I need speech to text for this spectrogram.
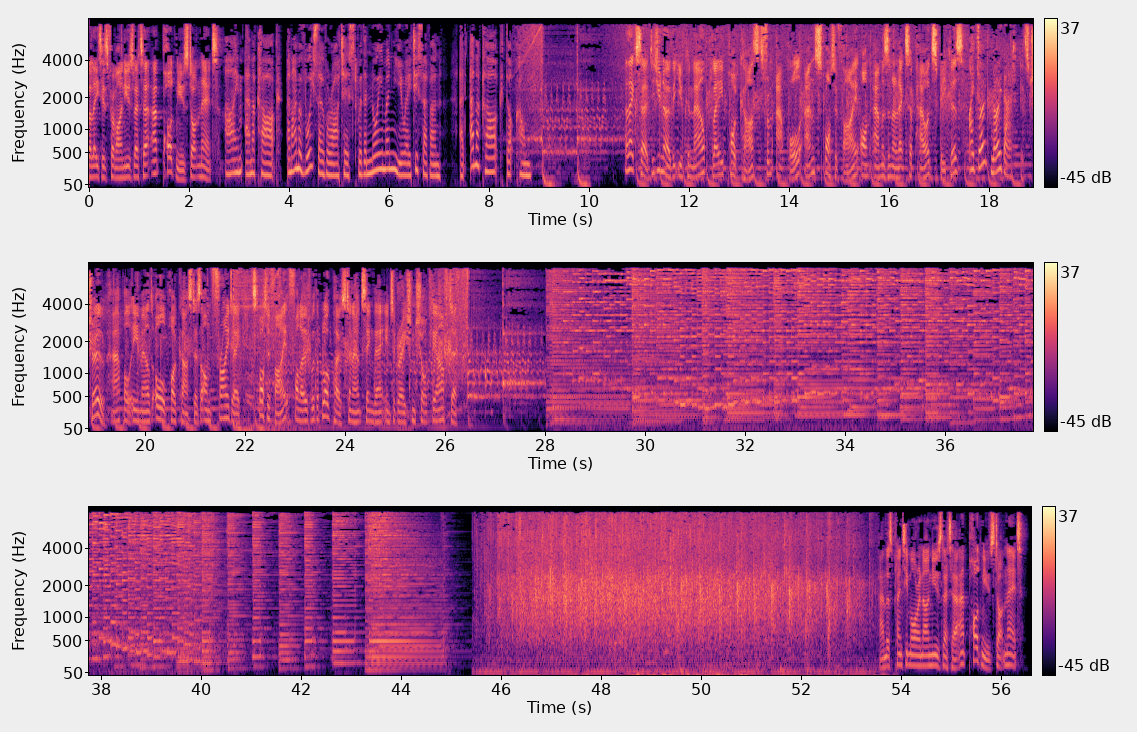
The latest from our newsletter at podnews.net. I'm Emma Clark, and I'm a voiceover artist with a Neumann U87 at emmaclark.com. Alexa, did you know that you can now play podcasts from Apple and Spotify on Amazon Alexa powered speakers? I don't know that. It's true. Apple emailed all podcasters on Friday. Spotify followed with a blog post announcing their integration shortly after. And there's plenty more in our newsletter at podnews.net.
